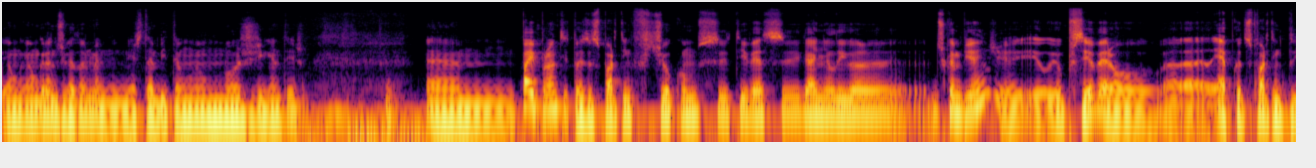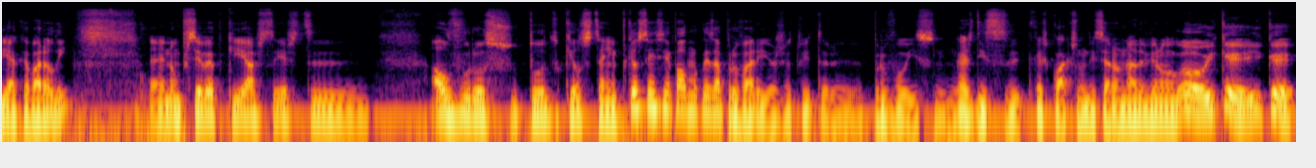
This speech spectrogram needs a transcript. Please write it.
é, um, é um grande jogador, mas neste âmbito é um, é um nojo gigantesco. Um, pá, e pronto, e depois o Sporting fechou como se tivesse ganho a Liga dos Campeões. Eu, eu percebo, era o, a, a, época do Sporting que podia acabar ali. Uh, não percebo é porque este, este alvoroço todo que eles têm, porque eles têm sempre alguma coisa a provar e hoje o Twitter uh, provou isso. Um gajo disse que as claques não disseram nada, viram logo, oh, e quê? E quê?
